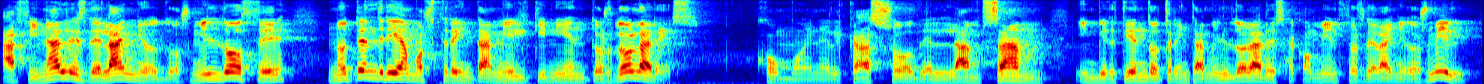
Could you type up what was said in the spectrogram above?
a finales del año 2012 no tendríamos 30.500 dólares, como en el caso del lump invirtiendo 30.000 dólares a comienzos del año 2000,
